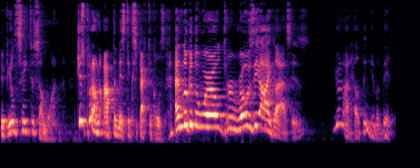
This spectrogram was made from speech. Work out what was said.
If you'll say to someone, just put on optimistic spectacles and look at the world through rosy eyeglasses, you're not helping him a bit.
